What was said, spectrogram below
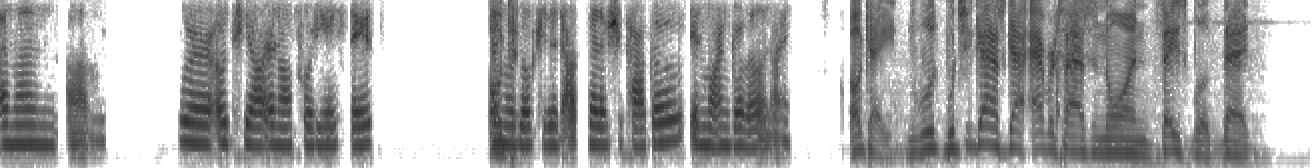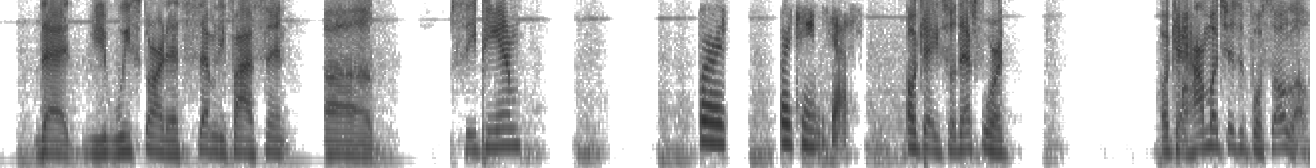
and then um, we're OTR in all 48 states, and okay? we're located outside of Chicago in Morton Grove, Illinois. Okay, what, what you guys got advertising on Facebook that that you, we start at seventy five cent uh, CPM? For for teams, yes. Okay, so that's for. Okay, how much is it for solo?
